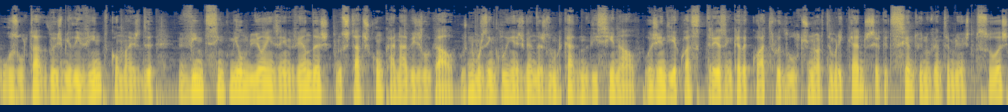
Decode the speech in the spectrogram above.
o resultado de 2020, com mais de 25 mil milhões em vendas nos estados com cannabis legal. Os números incluem as vendas do mercado medicinal. Hoje em dia, quase 3 em cada 4 adultos norte-americanos, cerca de 190 milhões de pessoas,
